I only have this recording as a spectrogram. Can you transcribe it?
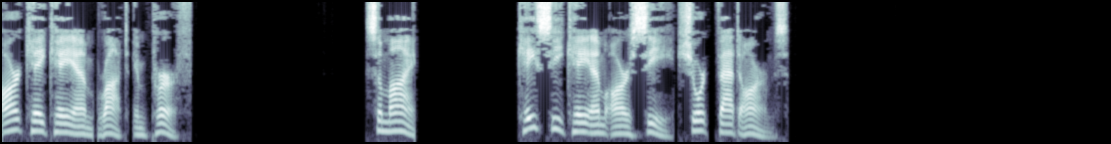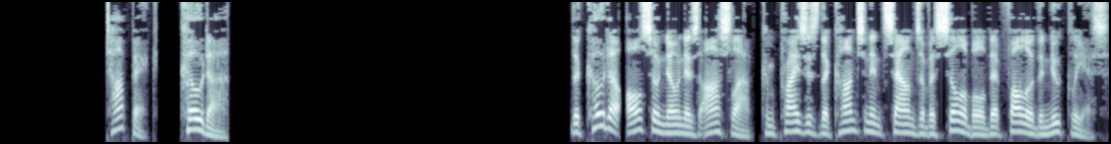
RKKM rot imperf. Semai. KCKMRC short fat arms. Topic. Coda. The coda also known as auslaut comprises the consonant sounds of a syllable that follow the nucleus.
